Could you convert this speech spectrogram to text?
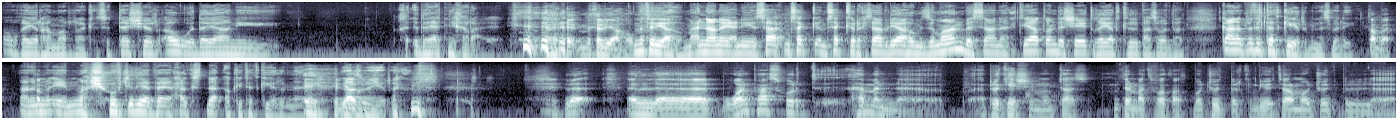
وأغيرها مرة كل ستة أشهر أو إذا ياني اذا جاتني خرع يعني. مثل ياهو. مثل ياهو. مع إن أنا يعني مسك مسكر حساب الياهو من زمان بس أنا احتياطا دشيت غيرت كل ال password ات. كانت مثل تذكير بالنسبة لي. طبعا. أنا طبعاً. من, إيه ما أشوف كذي hacks لا okay تذكير إنه إيه، لازم. غير. لا ال 1Password هم application ممتاز. مثل ما تفضلت موجود بالكمبيوتر موجود بال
